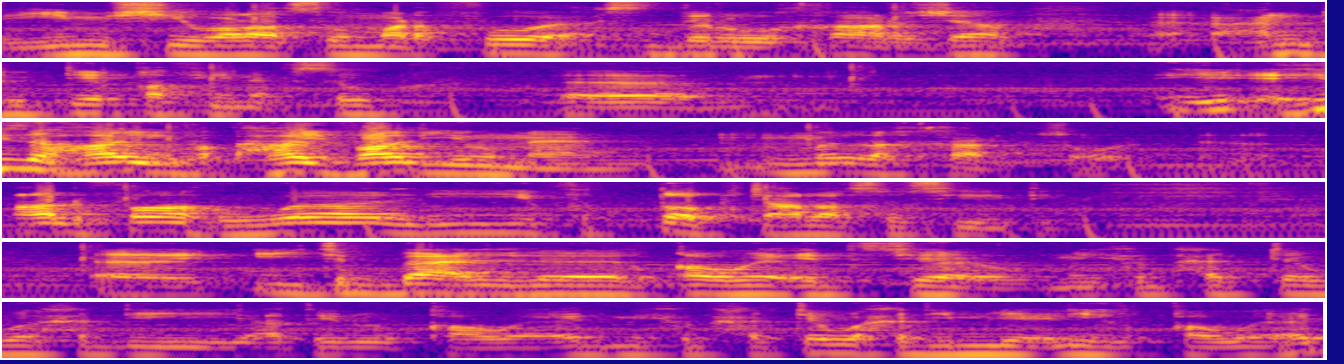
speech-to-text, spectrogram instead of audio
يمشي وراسو مرفوع صدره خارجة آه، عنده ثقة في نفسه. he's high high value man من الأخر شغل. الفا هو اللي في ال top تاع la société. آه، يتبع القواعد تاعو. ما يحب حتى واحد يعطي له القواعد ما يحب حتى واحد يملي عليه القواعد.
